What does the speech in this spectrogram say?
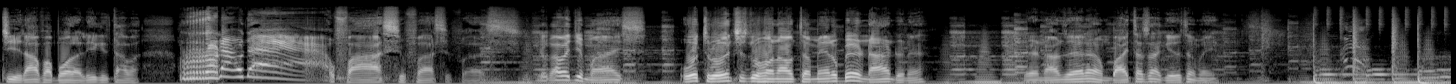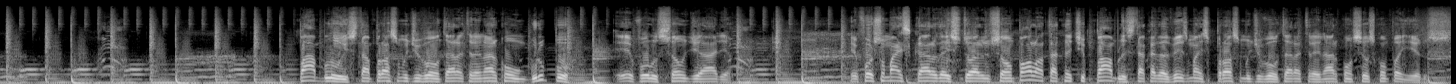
Tirava a bola ali, gritava Ronaldão! Fácil, fácil, fácil. Jogava demais. Outro antes do Ronaldo também era o Bernardo, né? Bernardo era um baita zagueiro também. Pablo está próximo de voltar a treinar com o grupo Evolução Diária. Reforço mais caro da história do São Paulo, o atacante Pablo está cada vez mais próximo de voltar a treinar com seus companheiros.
